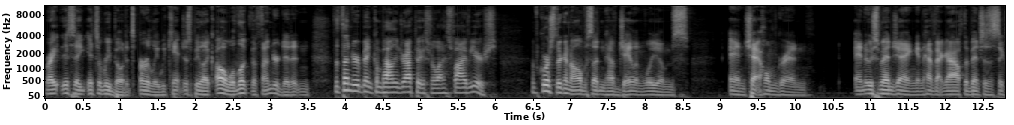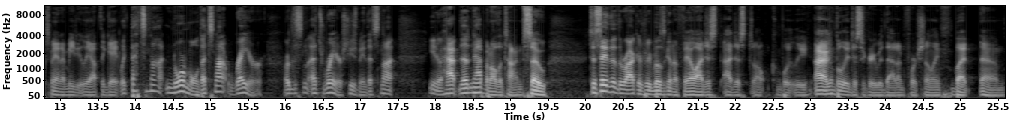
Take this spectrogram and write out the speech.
right? It's a it's a rebuild. It's early. We can't just be like, oh well, look, the Thunder did it, and the Thunder have been compiling draft picks for the last five years. Of course, they're going to all of a sudden have Jalen Williams and Chet Holmgren and Ousmane Dieng and have that guy off the bench as a six man immediately out the gate. Like that's not normal. That's not rare, or that's that's rare. Excuse me. That's not you know ha- doesn't happen all the time. So to say that the Rockets rebuild is going to fail, I just I just don't completely I completely disagree with that, unfortunately. But um,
